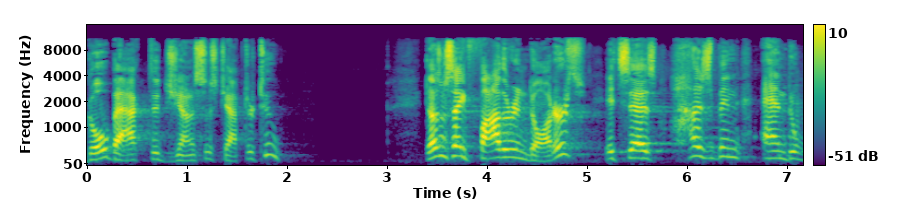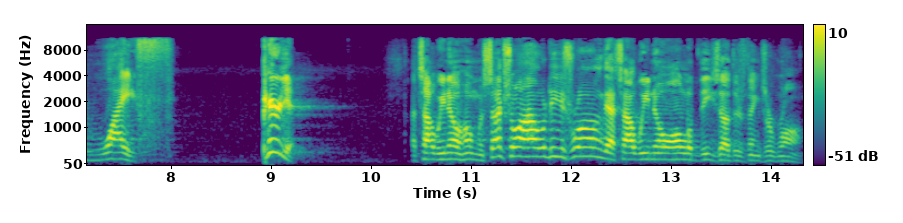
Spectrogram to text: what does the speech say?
go back to Genesis chapter 2. It doesn't say father and daughters, it says husband and wife. Period. That's how we know homosexuality is wrong. That's how we know all of these other things are wrong.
